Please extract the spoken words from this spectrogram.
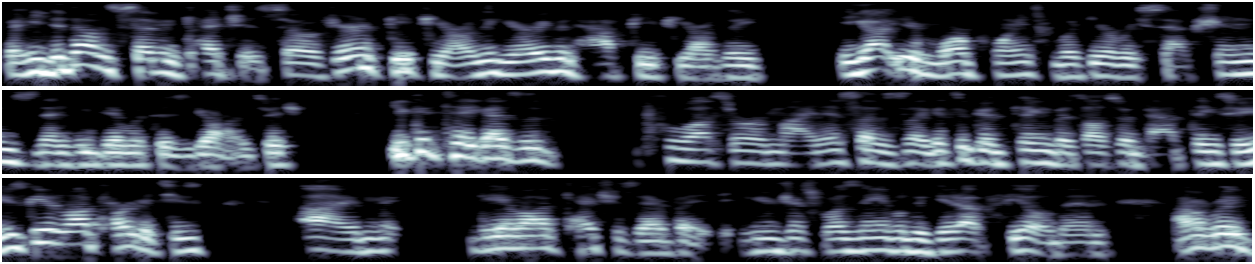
but he did that with seven catches. So if you're in a PPR league or even half PPR league, he got you more points with your receptions than he did with his yards, which you could take as a plus or minus as like it's a good thing, but it's also a bad thing. So he's getting a lot of targets. He's uh, getting a lot of catches there, but he just wasn't able to get upfield. And I don't really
